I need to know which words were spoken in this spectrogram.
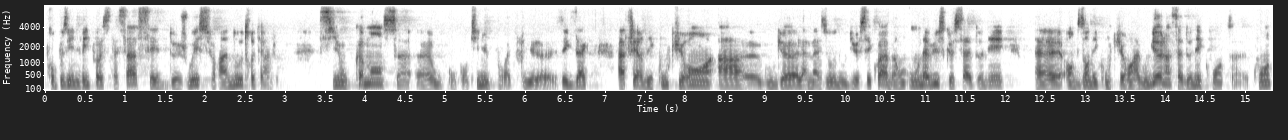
proposer une riposte à ça, c'est de jouer sur un autre terrain de jeu. Si on commence, ou qu'on continue, pour être plus exact, à faire des concurrents à euh, Google, Amazon ou Dieu sait quoi, ben on, a vu ce que ça a donné euh, en faisant des concurrents à Google. Hein, ça a donné Quant. Quant,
